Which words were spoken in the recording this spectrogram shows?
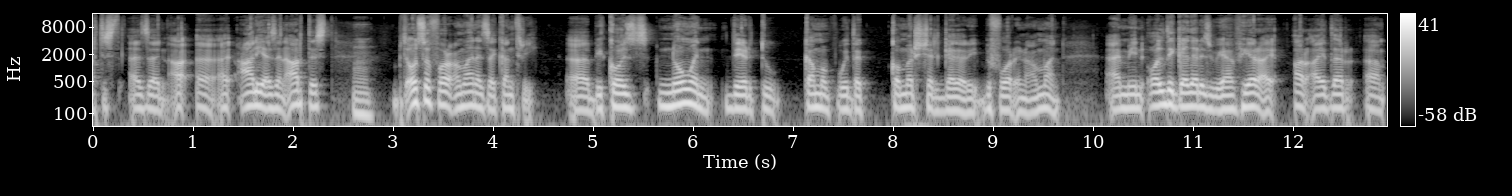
artist as an uh, uh, Alia as an artist, Mm. but also for Oman as a country, uh, because no one dared to come up with a commercial gallery before in Oman. I mean, all the galleries we have here are, either um,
